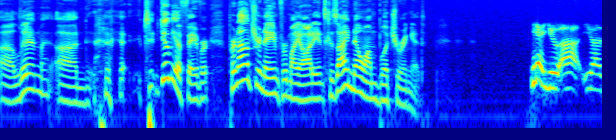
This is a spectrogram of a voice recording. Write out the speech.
uh, Lim. Uh, do me a favor, pronounce your name for my audience because I know I'm butchering it. Yeah, you are you are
